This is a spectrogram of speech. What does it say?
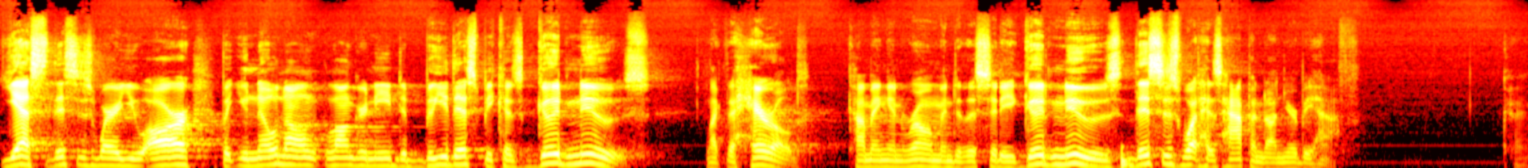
yes, this is where you are, but you no longer need to be this because good news, like the herald coming in Rome into the city, good news, this is what has happened on your behalf. Okay.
